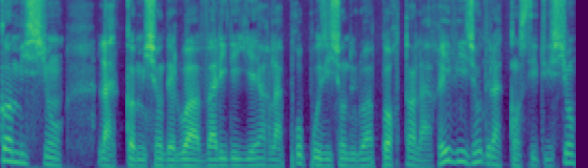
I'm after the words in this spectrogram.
commission. La commission des lois a validé hier la proposition de loi portant la révision de la Constitution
